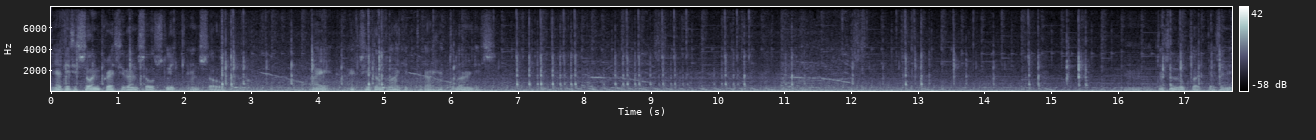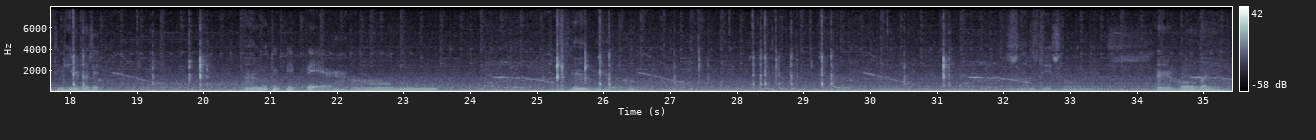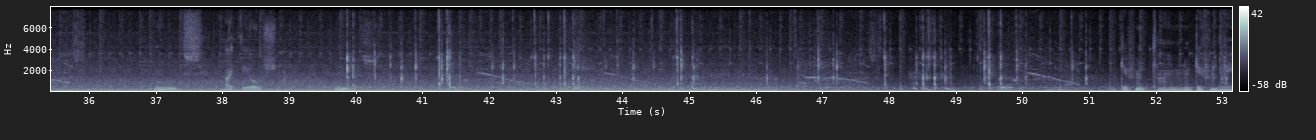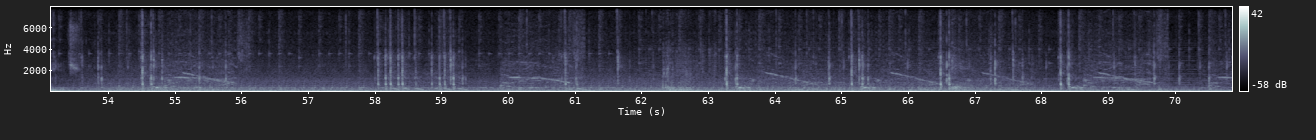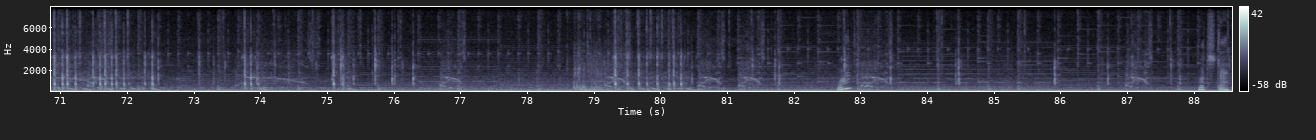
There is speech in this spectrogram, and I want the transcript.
Yeah, this is so impressive and so sleek and so... I actually don't like it that I had to learn this. Doesn't look like there's anything here, does it? And what would be there? Um, What's that?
